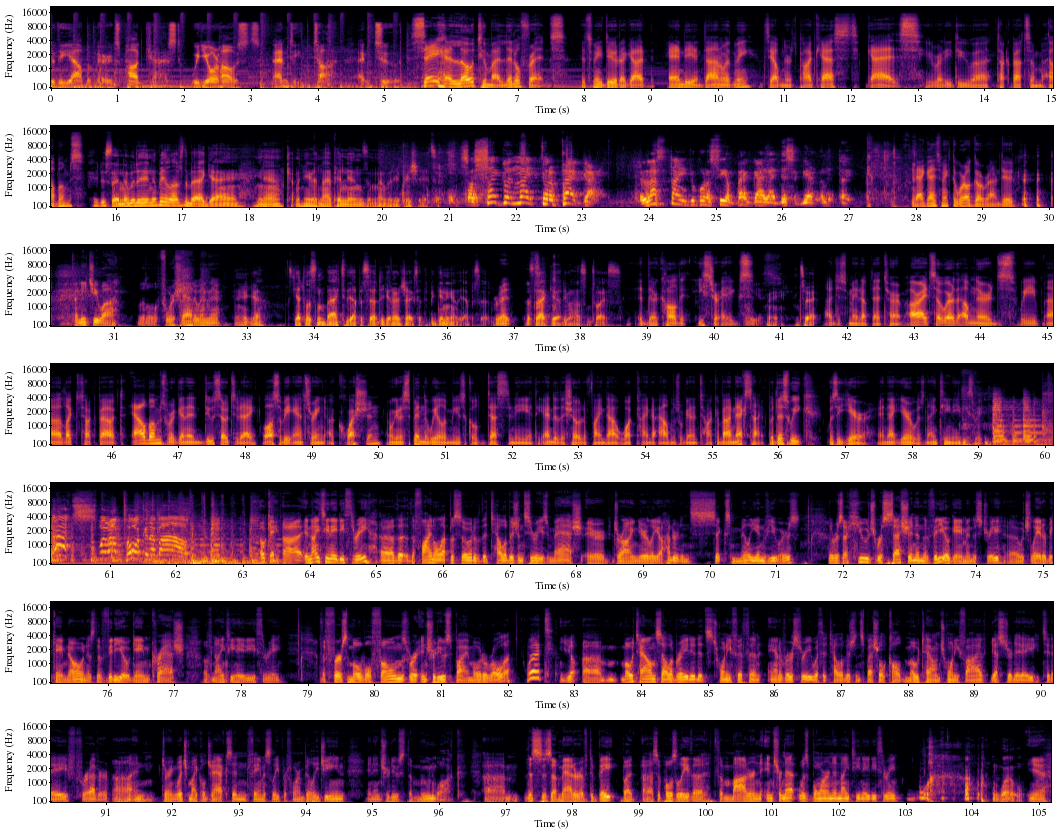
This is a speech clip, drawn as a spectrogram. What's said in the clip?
to the Album Nerds podcast with your hosts, Andy, Todd, and Tude. Say hello to my little friends. It's me, dude. I got Andy and Don with me. It's the Album Nerds podcast. Guys, you ready to uh, talk about some albums? I just said nobody nobody loves the bad guy, you know? Coming here with my opinions and nobody appreciates it. So say good night to the bad guy. The last time you're gonna see a bad guy like this again, let me tell you. Bad guys make the world go round, dude. Konnichiwa. Little foreshadowing there. There you go. So you have to listen back to the episode to get our jokes at the beginning of the episode. Right. It's that good. You want to listen twice. They're called Easter eggs. Oh, yes. Right. That's right. I just made up that term. All right, so we're the album nerds. We uh, like to talk about albums. We're going to do so today. We'll also be answering a question, and we're going to spin the wheel of musical destiny at the end of the show to find out what kind of albums we're going to talk about next time. But this week was a year, and that year was 1983. That's what I'm talking about. Okay, uh, in 1983, uh, the, the final episode of the television series MASH aired, drawing nearly 106 million viewers. There was a huge recession in the video game industry, uh, which later became known as the video game crash of 1983. The first mobile phones were introduced by Motorola. what? Yep. Uh, Motown celebrated its 25th anniversary with a television special called Motown 25, Yesterday, Today, Forever, uh, and during which Michael Jackson famously performed Billie Jean and introduced the moonwalk. Um, this is a matter of debate, but uh, supposedly the, the modern internet was born in 1983. Whoa. Yeah.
